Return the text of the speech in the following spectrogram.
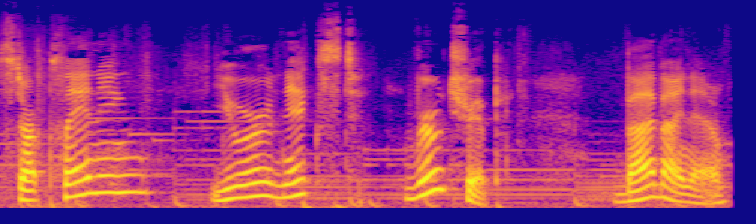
start planning your next road trip. Bye bye now.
